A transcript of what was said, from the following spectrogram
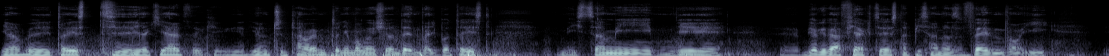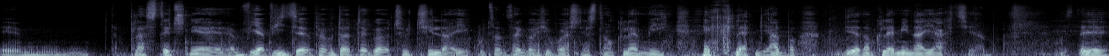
Ja, y, to jest, y, jak ja ją czytałem, to nie mogłem się odezwać, bo to jest miejscami y, y, biografia, która jest napisana z węwą i y, plastycznie ja widzę prawda, tego Churchilla i kłócącego się właśnie z tą Klemi, Klemi albo widzę tą Klemi na jachcie. Albo, y,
